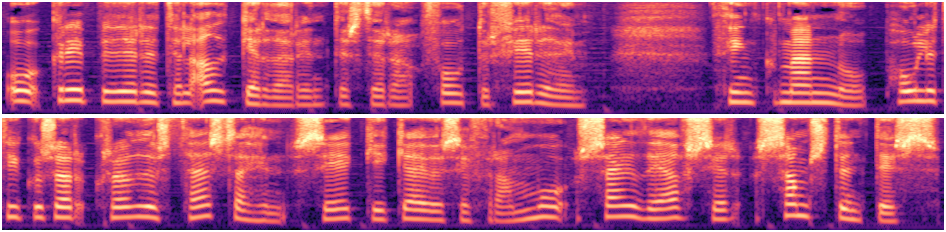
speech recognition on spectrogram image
og gripið eru til aðgerðar indist þeirra fótur fyrir þeim. Þingmenn og pólitíkusar kröfðust þess að hinn segi gæfi sig fram og segði af sér samstundis.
